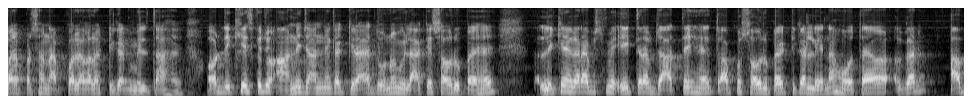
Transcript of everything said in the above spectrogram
पर पर्सन आपको अलग अलग टिकट मिलता है। और देखिए, इसका जो आने जाने का किराया दोनों मिला के सौ रुपये है। लेकिन अगर आप इसमें एक तरफ़ जाते हैं तो आपको सौ रुपये टिकट लेना होता है। और अगर आप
